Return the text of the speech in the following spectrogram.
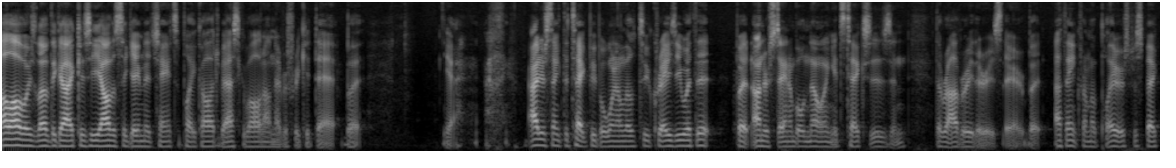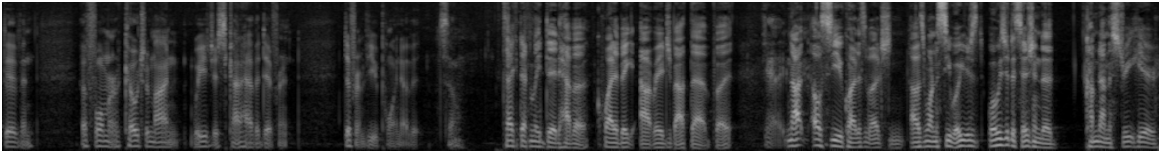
I'll always love the guy because he obviously gave me the chance to play college basketball, and I'll never forget that. But yeah, I just think the Tech people went a little too crazy with it, but understandable knowing it's Texas and the rivalry there is there. But I think from a player's perspective and a former coach of mine, we just kind of have a different different viewpoint of it. So Tech definitely did have a quite a big outrage about that, but yeah, not LCU quite as much. And I was wanting to see what your what was your decision to come down the street here,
